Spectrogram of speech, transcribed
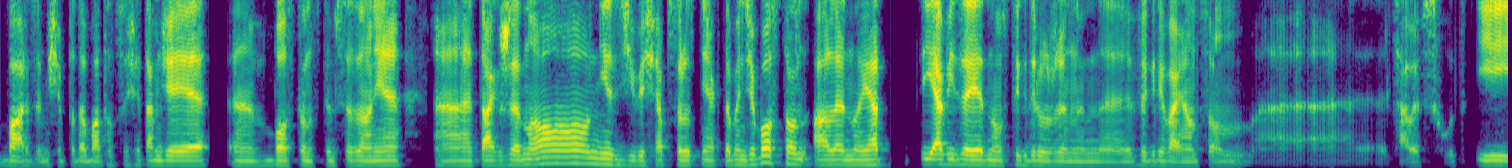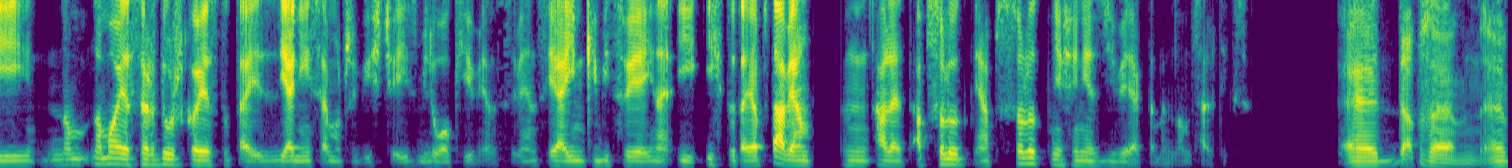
bardzo mi się podoba to, co się tam dzieje y, w Boston w tym sezonie. E, także no, nie zdziwię się absolutnie, jak to będzie Boston, ale no ja, ja widzę jedną z tych drużyn y, wygrywającą e, cały wschód. I no, no moje serduszko jest tutaj z Janisem oczywiście i z Milwaukee, więc, więc ja im kibicuję i, i ich tutaj obstawiam, mm, ale absolutnie, absolutnie się nie zdziwię, jak to będą Celtics. E, dobrze. E,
